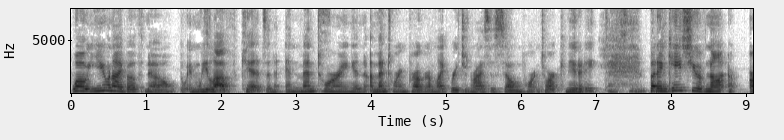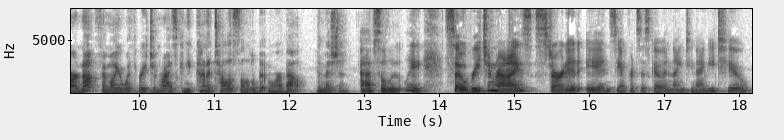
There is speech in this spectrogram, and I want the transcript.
Well, you and I both know, and we love kids, and, and mentoring and a mentoring program like Reach and Rise is so important to our community. Absolutely. But in case you have not are not familiar with Reach and Rise, can you kind of tell us a little bit more about the mission? Absolutely. So Reach and Rise started in San Francisco in 1992.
